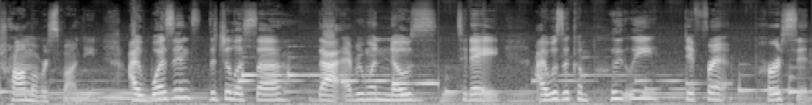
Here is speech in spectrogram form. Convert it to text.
trauma responding. I wasn't the Jolissa that everyone knows today. I was a completely different person.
